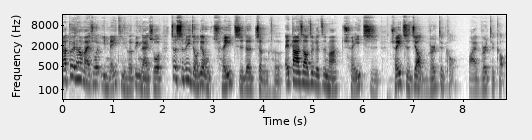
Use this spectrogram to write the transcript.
那对他们来说，以媒体合并来说，这是不是一种这种垂直的整合？诶，大家知道这个字吗？垂直，垂直叫 vertical，why vertical？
